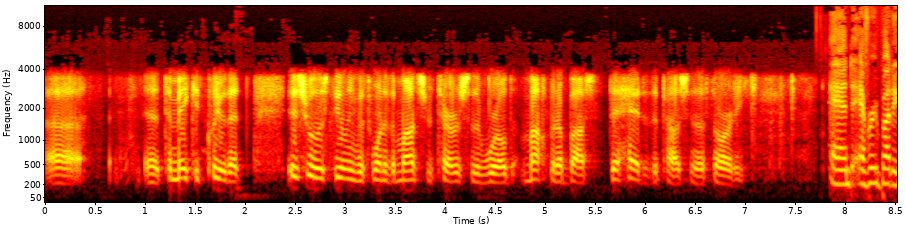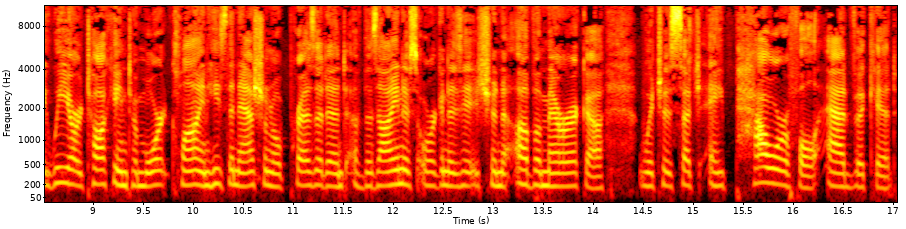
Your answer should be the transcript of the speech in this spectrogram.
Uh, uh, to make it clear that Israel is dealing with one of the monster terrorists of the world, Mahmoud Abbas, the head of the Palestinian Authority. And everybody, we are talking to Mort Klein. He's the national president of the Zionist Organization of America, which is such a powerful advocate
